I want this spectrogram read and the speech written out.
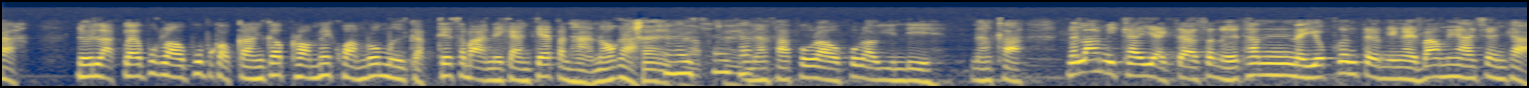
ค่ะ โดยหลักแล้วพวกเราผู้ประกอบการก็พร้อมให้ความร่วมมือกับเทศบาลในการแก้ปัญหาเนาะค่ะใช่ครับใช่ค่ะนะคะ พวกเราพวกเรายินดีนะคะด้านล่างมีใครอยากจะเสนอท่านนายกเพิ่มเติมยังไงบ้างไหมคะเชิญค่ะ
